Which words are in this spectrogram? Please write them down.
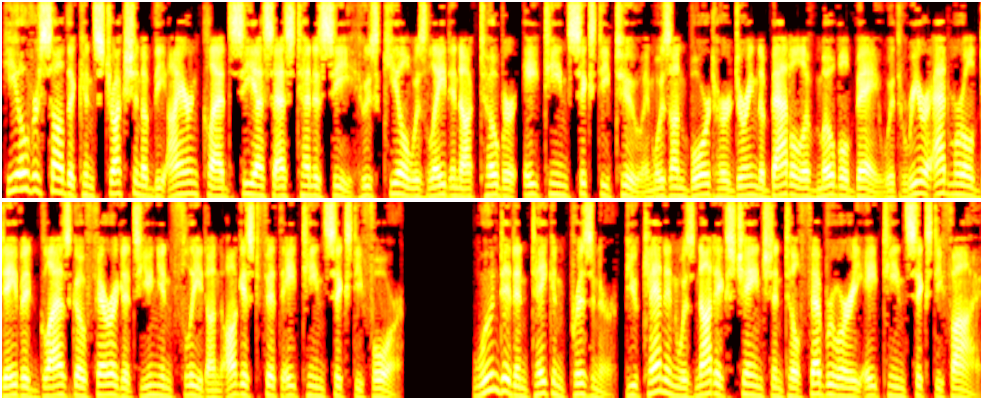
He oversaw the construction of the ironclad CSS Tennessee whose keel was laid in October, 1862 and was on board her during the Battle of Mobile Bay with Rear Admiral David Glasgow Farragut's Union fleet on August 5, 1864. Wounded and taken prisoner, Buchanan was not exchanged until February 1865.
